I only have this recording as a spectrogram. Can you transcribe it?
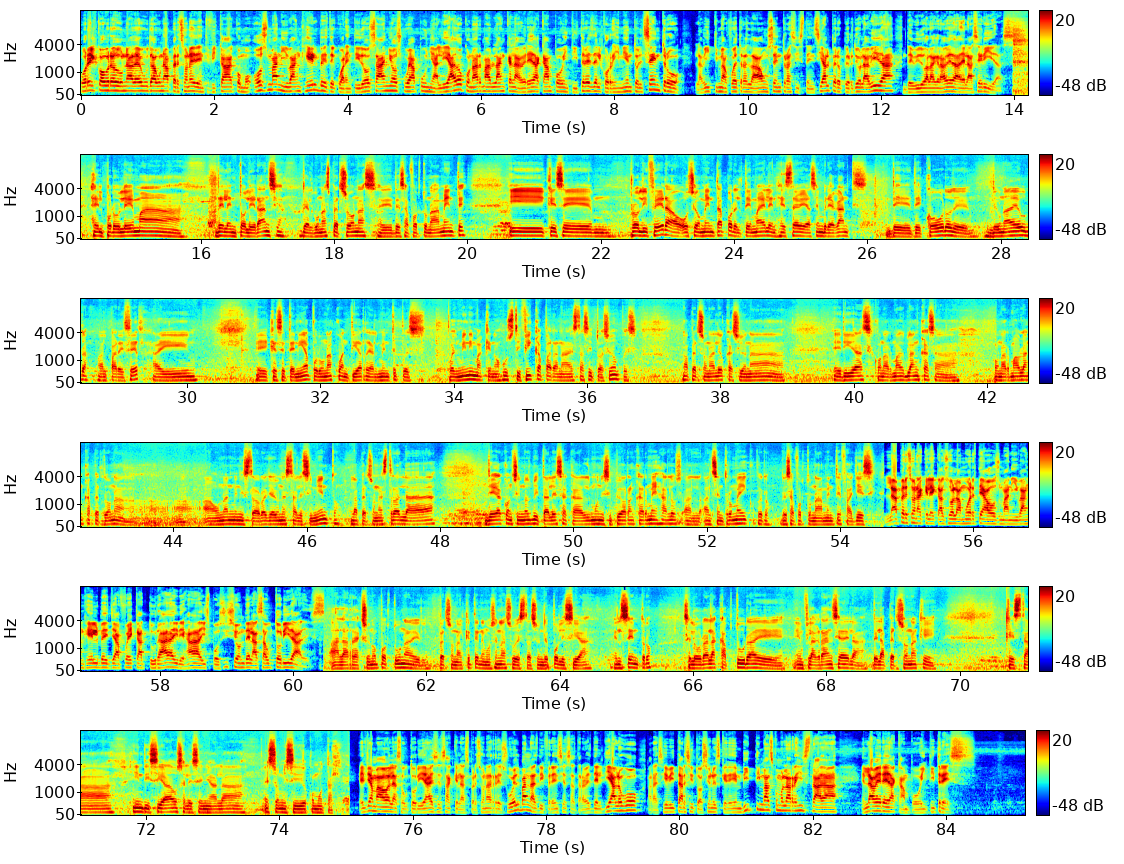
Por el cobro de una deuda, una persona identificada como Osman Iván Gelbes, de 42 años, fue apuñaleado con arma blanca en la vereda Campo 23 del corregimiento El Centro. La víctima fue trasladada a un centro asistencial, pero perdió la vida debido a la gravedad de las heridas. El problema de la intolerancia de algunas personas, eh, desafortunadamente, y que se mm, prolifera o se aumenta por el tema de la ingesta de bebidas embriagantes, de, cobro de, de una deuda, al parecer. Ahí eh, que se tenía por una cuantía realmente pues, pues mínima que no justifica para nada esta situación, pues una persona le ocasiona heridas con armas blancas a, con arma blanca, perdón, a, a, un administrador allá de un establecimiento. La persona es trasladada, llega con signos vitales acá al municipio de Arrancarmeja, al, al centro médico, pero desafortunadamente fallece. La persona que le causó la muerte a Osman Iván Gelbes ya fue capturada y dejada a disposición de las autoridades. A la reacción oportuna del personal que tenemos en la subestación de policía, el centro, se logra la captura de, en flagrancia de la, de la persona que que está indiciado, se le señala este homicidio como tal. El llamado de las autoridades es a que las personas resuelvan las diferencias a través del diálogo para así evitar situaciones que dejen víctimas como la registrada en la vereda Campo 23.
